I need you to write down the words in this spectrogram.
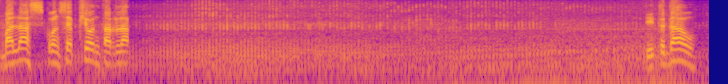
Balas, Concepcion, Tarlac. Dito daw.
